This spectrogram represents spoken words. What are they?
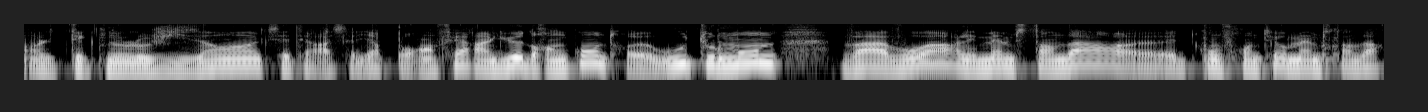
en le technologisant, etc. C'est-à-dire pour en faire un lieu de rencontre où tout le monde va avoir les mêmes standards, euh, être confronté aux mêmes standards.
